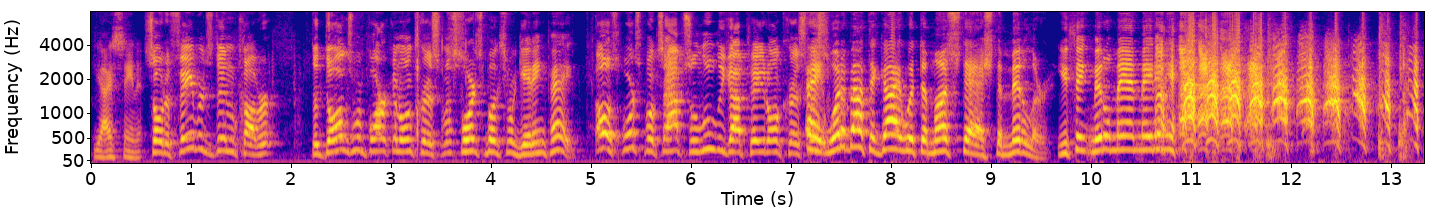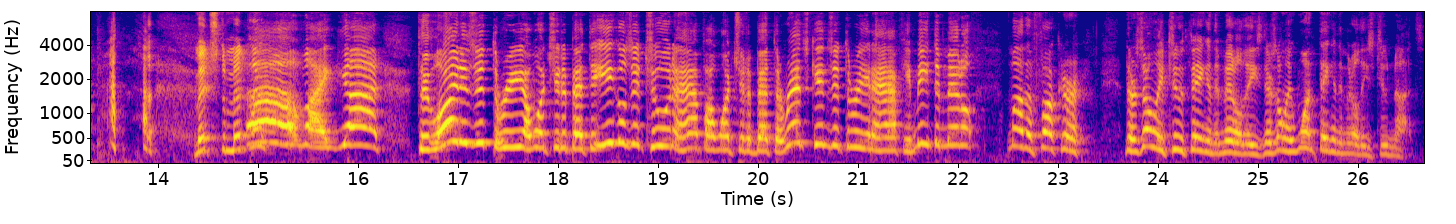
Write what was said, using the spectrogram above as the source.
Yeah, I seen it. So the favorites didn't cover. The dogs were barking on Christmas. Sports books were getting paid. Oh, sportsbooks absolutely got paid on Christmas. Hey, what about the guy with the mustache, the middler? You think middleman made any? Mitch the Midland? Oh my God! The line is at three. I want you to bet the Eagles at two and a half. I want you to bet the Redskins at three and a half. You meet the middle, motherfucker. There's only two thing in the middle of these. There's only one thing in the middle of these two nuts.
